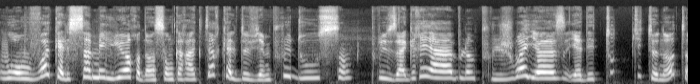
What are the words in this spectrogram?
où on voit qu'elle s'améliore dans son caractère, qu'elle devient plus douce, plus agréable, plus joyeuse. Il y a des toutes petites notes.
